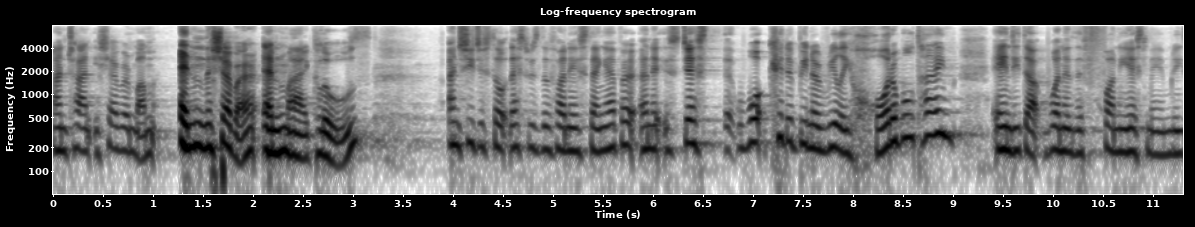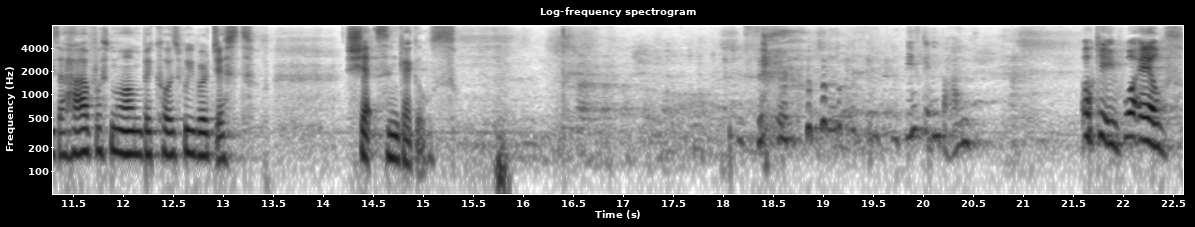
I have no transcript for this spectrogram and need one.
and trying to shower mum in the shower in my clothes. And she just thought this was the funniest thing ever. And it was just what could have been a really horrible time ended up one of the funniest memories I have with mum because we were just shits and giggles. Okay, what else?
